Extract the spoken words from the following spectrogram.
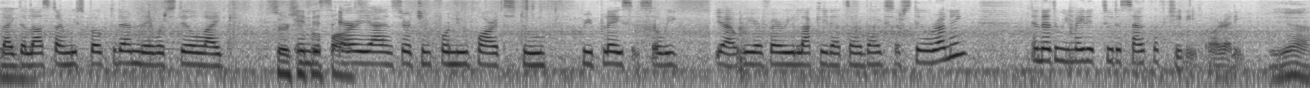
like the last time we spoke to them, they were still like Searching in this parts. area and searching for new parts to replace it. So we yeah, we are very lucky that our bikes are still running and that we made it to the south of Chile already. Yeah.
